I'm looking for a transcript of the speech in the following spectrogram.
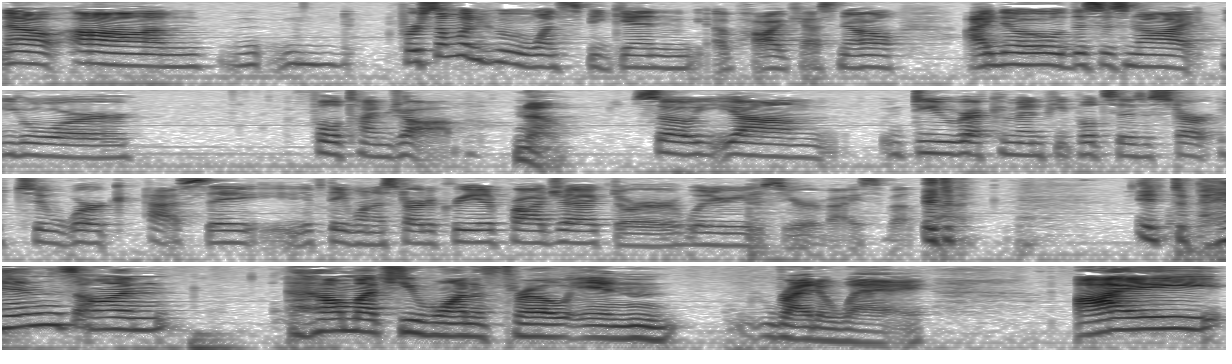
Now, um, for someone who wants to begin a podcast, now I know this is not your full time job. No, So, um, do you recommend people to start to work as they if they want to start a creative project, or what is your advice about It that? It depends on how much you want to throw in right away. I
